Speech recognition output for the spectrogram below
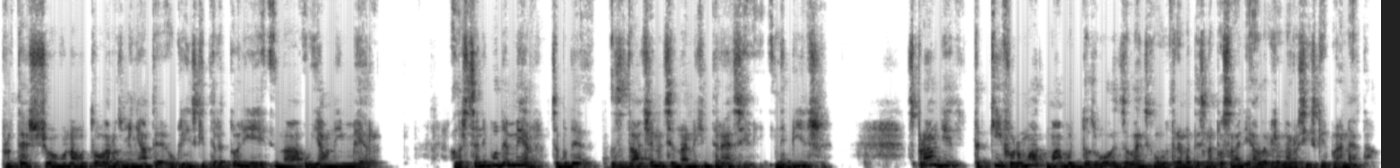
про те, що вона готова розміняти українські території на уявний мир. Але ж це не буде мир, це буде здача національних інтересів, і не більше. Справді, такий формат, мабуть, дозволить Зеленському втриматись на посаді, але вже на російських багнетах.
